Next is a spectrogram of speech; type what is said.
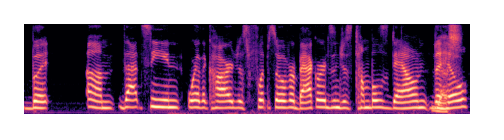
but um that scene where the car just flips over backwards and just tumbles down the Yes. hill.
